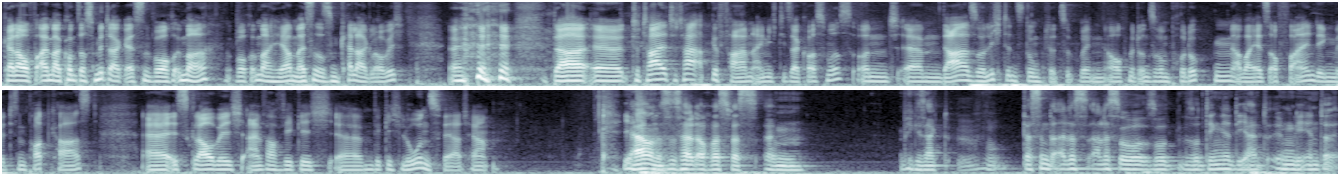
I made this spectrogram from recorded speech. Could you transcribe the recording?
keine Ahnung, auf einmal kommt das Mittagessen, wo auch immer, wo auch immer her, meistens aus dem Keller, glaube ich. Da äh, total, total abgefahren eigentlich dieser Kosmos und ähm, da so Licht ins Dunkle zu bringen, auch mit unseren Produkten, aber jetzt auch vor allen Dingen mit diesem Podcast, äh, ist, glaube ich, einfach wirklich, äh, wirklich lohnenswert, ja. Ja, und es ist halt auch was, was ähm wie gesagt, das sind alles, alles so, so, so Dinge, die halt irgendwie, hinter,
